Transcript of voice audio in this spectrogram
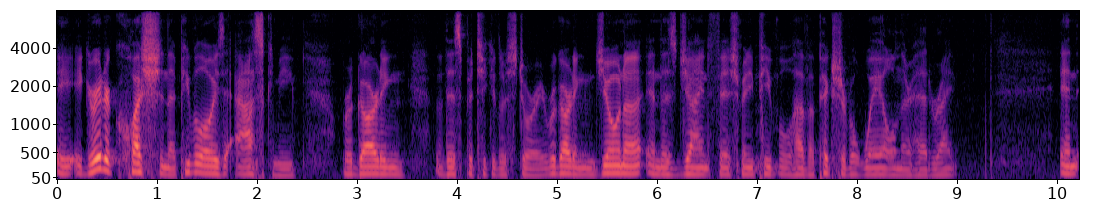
a, a greater question that people always ask me regarding this particular story, regarding Jonah and this giant fish. Many people have a picture of a whale in their head, right? And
